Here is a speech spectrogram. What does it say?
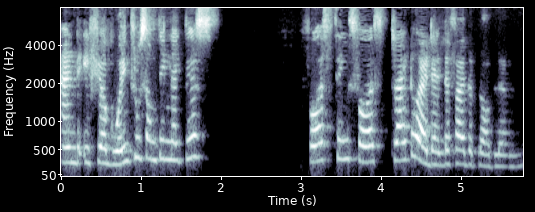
And if you're going through something like this, first things first, try to identify the problem.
